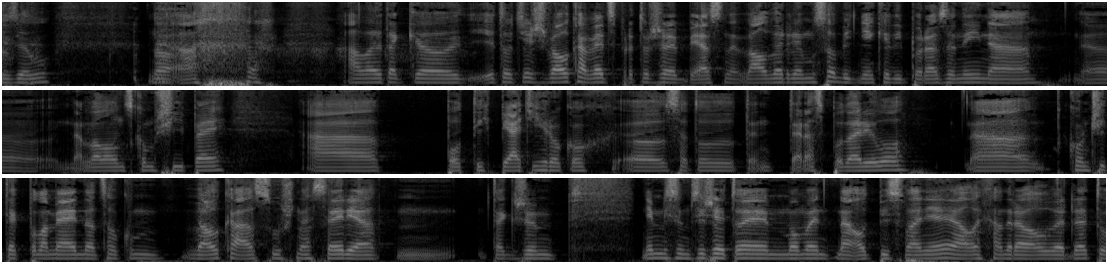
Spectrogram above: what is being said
rozdielu. No a ale tak e, je to tiež veľká vec, pretože jasné, Valverde musel byť niekedy porazený na, e, na Valonskom šípe a po tých 5 rokoch e, sa to ten, teraz podarilo a končí tak podľa mňa jedna celkom veľká a slušná séria, takže Nemyslím si, že to je moment na odpisovanie Alejandra Valverde, to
